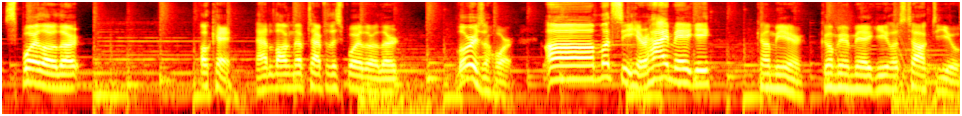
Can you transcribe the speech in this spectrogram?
spoiler alert. Okay, had long enough time for the spoiler alert. Lori's a whore. Um, let's see here. Hi, Maggie. Come here. Come here, Maggie. Let's talk to you.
